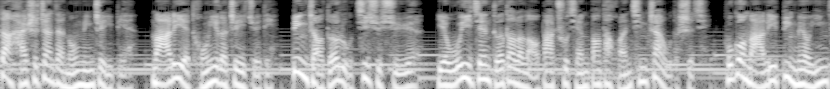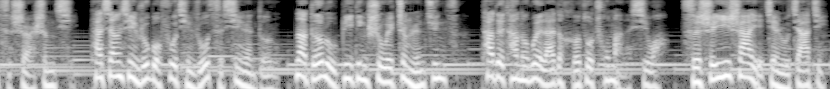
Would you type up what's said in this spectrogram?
但还是站在农民这一边。玛丽也同意了这一决定，并找德鲁继续续约，也无意间得到了老爸出钱帮他还清债务的事情。不过，玛丽并没有因此事而生气，她相信如果父亲如此信任德鲁，那德鲁必定是位正人君子。他对他们未来的合作充满了希望。此时，伊莎也渐入佳境，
